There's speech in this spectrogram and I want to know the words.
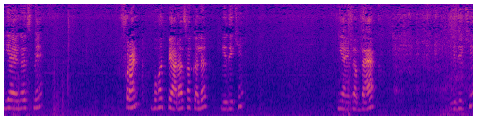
ये आएगा इसमें फ्रंट, बहुत प्यारा सा कलर। ये देखिए। ये आएगा बैक। ये देखिए।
